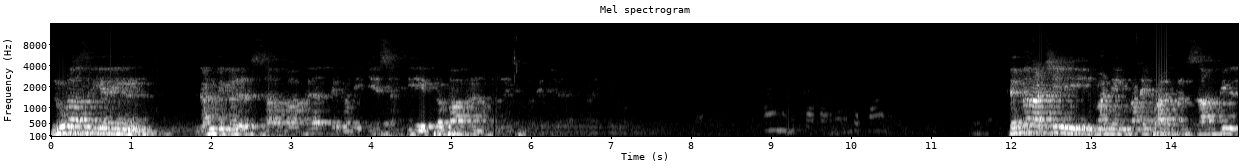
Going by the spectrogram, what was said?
நூலாசிரியரின் நன்றிகள் சார்பாக திருமதி ஜே சக்தி பிரபாகரன் அவர்களை சுடரேற்று அழைக்கின்றோம் மண்ணின் படைப்பாளர்கள் சார்பில்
